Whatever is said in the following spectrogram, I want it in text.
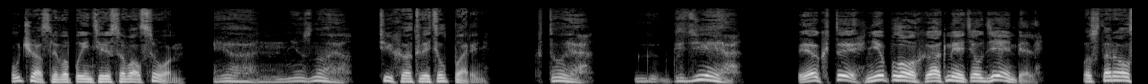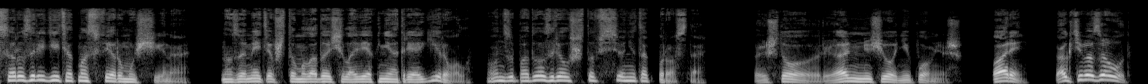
— участливо поинтересовался он. «Я не знаю», — тихо ответил парень. «Кто я? Г где я?» «Эх ты, неплохо отметил дембель!» Постарался разрядить атмосферу мужчина. Но, заметив, что молодой человек не отреагировал, он заподозрил, что все не так просто. «Ты что, реально ничего не помнишь? Парень, как тебя зовут?»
